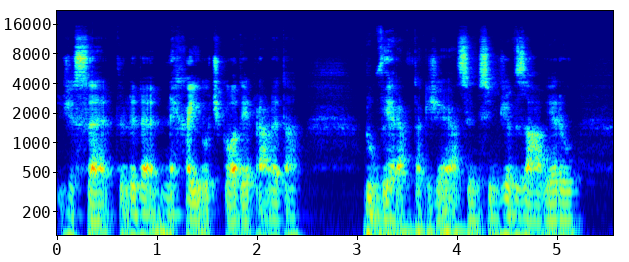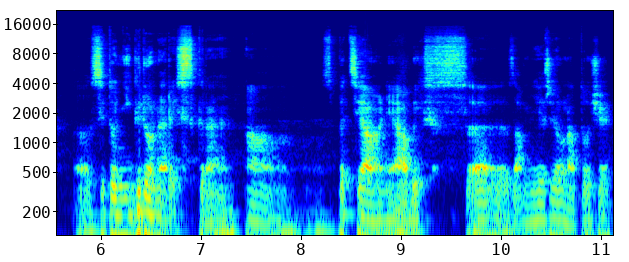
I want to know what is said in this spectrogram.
že se ty lidé nechají očkovat, je právě ta důvěra. Takže já si myslím, že v závěru si to nikdo neriskne a speciálně já bych se zaměřil na to, že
